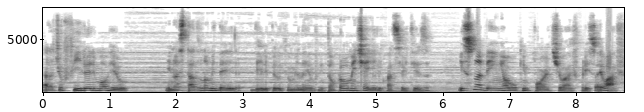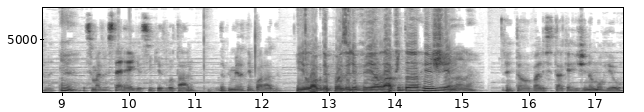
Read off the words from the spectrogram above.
ela tinha um filho e ele morreu. E não é citado o nome dele, dele, pelo que eu me lembro. Então provavelmente é ele, quase certeza. Isso não é bem algo que importe, eu acho, pra isso. Eu acho, né? É. Esse é mais um easter egg, assim, que eles botaram da primeira temporada. E logo depois ele vê a lápide da Regina, né? Então, vale citar que a Regina morreu.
